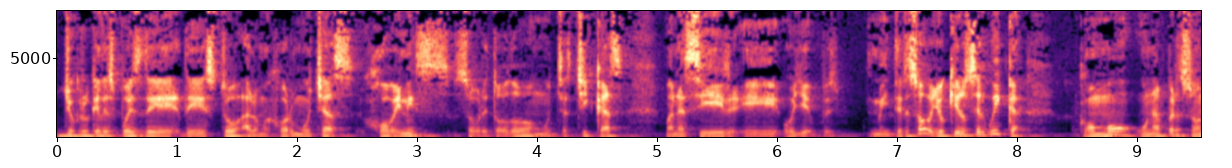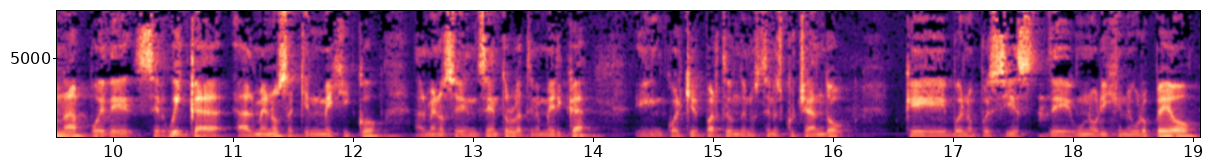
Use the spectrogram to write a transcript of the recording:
yo creo que después de, esto, a lo mejor muchas jóvenes, sobre todo muchas chicas, van a decir, eh, oye, pues me interesó, yo quiero ser Wicca. ¿Cómo una persona puede ser Wicca? Al menos aquí en México, al menos en Centro, Latinoamérica, en cualquier parte donde nos estén escuchando, que bueno, pues si es de un origen europeo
